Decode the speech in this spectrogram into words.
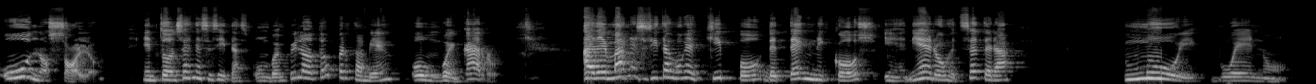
uno solo. Entonces necesitas un buen piloto, pero también un buen carro. Además necesitas un equipo de técnicos, ingenieros, etcétera, muy bueno,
